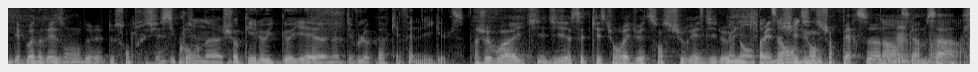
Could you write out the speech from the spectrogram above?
des bonnes raisons de, de s'enthousiasmer. Du coup, on a choqué Loïc Goyer, euh, notre développeur, qui est fan des Eagles. Je vois et qui dit cette question aurait dû être censurée, dit le. Mais non, pas de ça non, chez nous. Censure personne, Non, on est comme non, ça. non.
